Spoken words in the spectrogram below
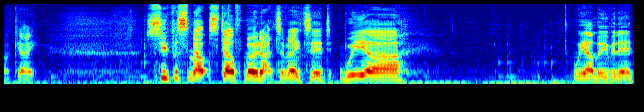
Okay. Super smelt stealth mode activated. We are we are moving in.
